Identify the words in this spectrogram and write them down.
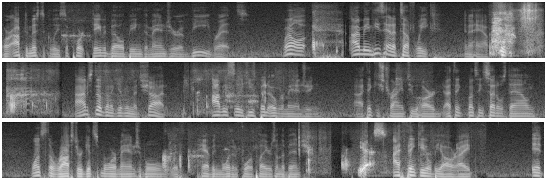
or optimistically support David Bell being the manager of the Reds? Well, I mean, he's had a tough week and a half. I'm still going to give him a shot. Obviously, he's been overmanaging. I think he's trying too hard. I think once he settles down, once the roster gets more manageable with having more than four players on the bench, Yes. I think he'll be all right. It.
